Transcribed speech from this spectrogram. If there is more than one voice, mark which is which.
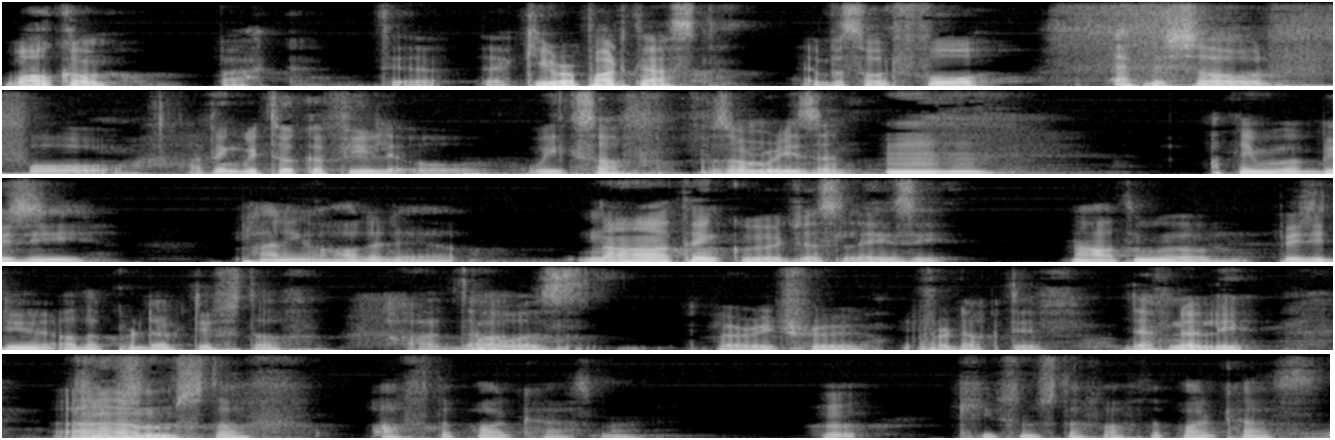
Speaker 1: Welcome back to the Akira podcast, episode four.
Speaker 2: Episode four.
Speaker 1: I think we took a few little weeks off for some reason.
Speaker 2: Mm-hmm. I think we were busy planning a holiday out.
Speaker 1: No, I think we were just lazy.
Speaker 2: No, I think we were busy doing other productive stuff.
Speaker 1: Uh, that
Speaker 2: But-
Speaker 1: was very true. Productive, definitely.
Speaker 2: Keep some
Speaker 1: Um,
Speaker 2: stuff off the podcast, man.
Speaker 1: Hmm?
Speaker 2: Keep some stuff off the podcast.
